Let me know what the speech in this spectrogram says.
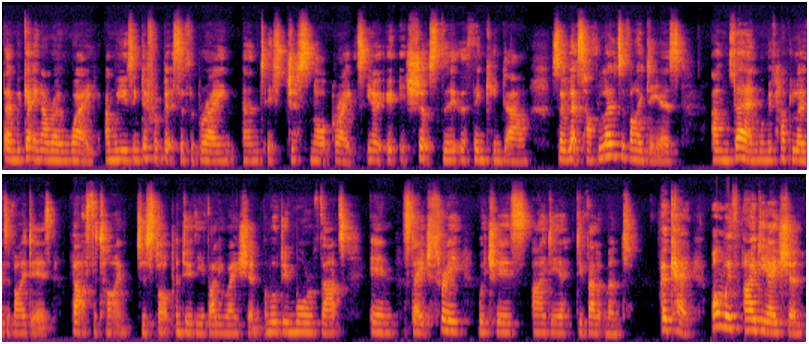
then we get in our own way and we're using different bits of the brain and it's just not great. You know, it, it shuts the, the thinking down. So let's have loads of ideas. And then when we've had loads of ideas, that's the time to stop and do the evaluation. And we'll do more of that in stage three, which is idea development. Okay, on with ideation.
